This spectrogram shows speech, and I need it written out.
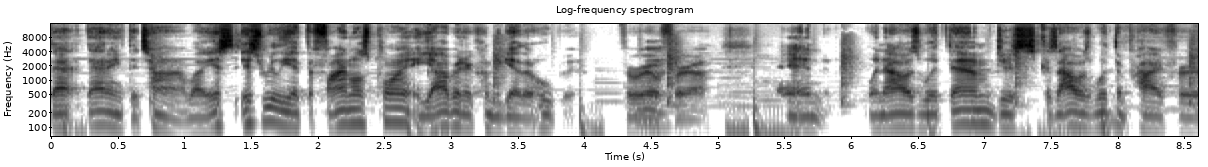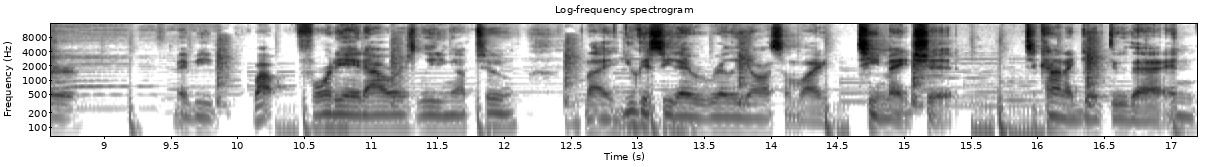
that that ain't the time. Like it's it's really at the finals point, and y'all better come together hooping for real, for real. And when I was with them, just because I was with them probably for maybe about 48 hours leading up to, like you could see they were really on some like teammate shit kind of get through that. And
